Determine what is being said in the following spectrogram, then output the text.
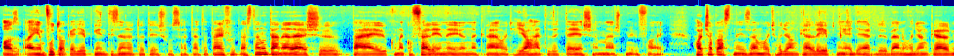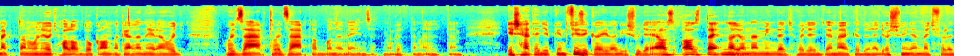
az, én futok egyébként 15 és 20 tehát a tájfut, aztán utána az első pályájuknak a felénél jönnek rá, hogy ja, hát ez egy teljesen más műfaj. Ha csak azt nézem, hogy hogyan kell lépni egy erdőben, hogyan kell megtanulni, hogy haladok, annak ellenére, hogy, hogy zárt vagy zártabb a növényzet mögöttem, előttem. És hát egyébként fizikailag is ugye az, az nagyon nem mindegy, hogy egy emelkedőn egy ösvényen megy föl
